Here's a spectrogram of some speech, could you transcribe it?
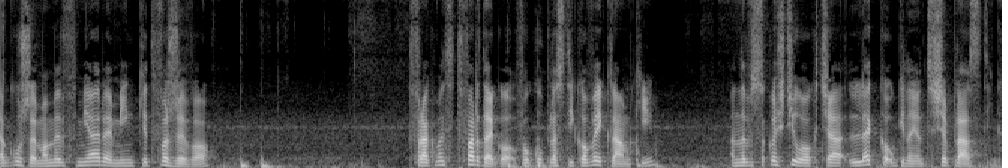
Na górze mamy w miarę miękkie tworzywo, fragment twardego wokół plastikowej klamki, a na wysokości łokcia lekko uginający się plastik.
